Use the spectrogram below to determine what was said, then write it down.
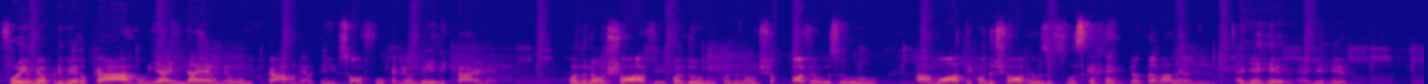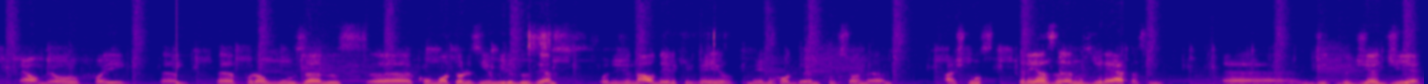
foi o meu primeiro carro e ainda é o meu único carro, né? Eu tenho só o Fuca, meu daily car, né? Quando não chove, quando, quando não chove, eu uso a moto e quando chove eu uso Fusca, né? Então tá valendo. É guerreiro, é guerreiro. É, o meu foi uh, uh, por alguns anos uh, com o motorzinho 1200 original dele que veio nele rodando, funcionando. Acho que uns três anos direto, assim, de, do dia a dia.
